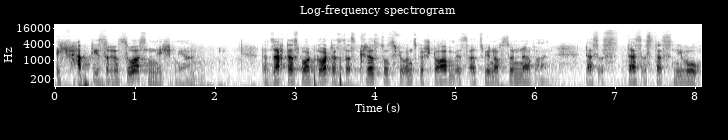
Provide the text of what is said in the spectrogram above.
ich habe diese Ressourcen nicht mehr, dann sagt das Wort Gottes, dass Christus für uns gestorben ist, als wir noch Sünder waren. Das ist das, ist das Niveau.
